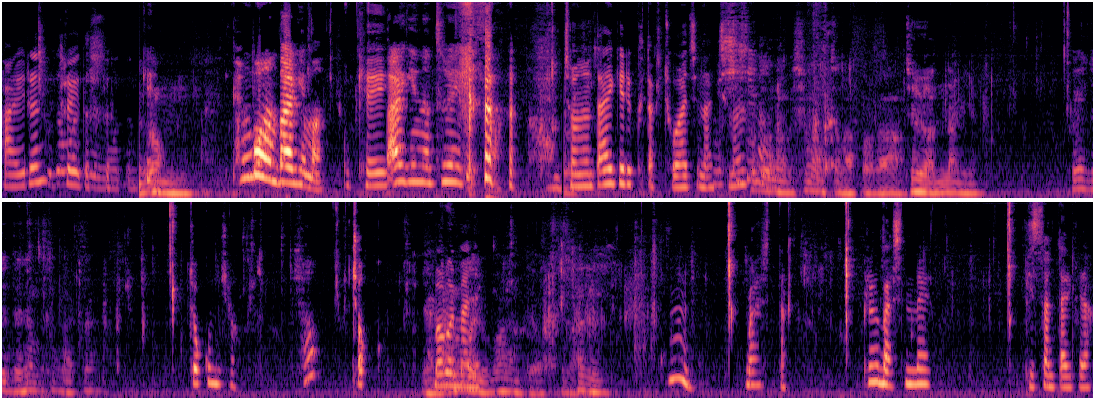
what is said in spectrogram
과일은 트레이더스. 음. 평범한 딸기만. 오케이. 딸기는 트레이더스. 저는 딸기를 그닥 좋아하진 않지만. 포도는 심어놨잖아 아빠가. 제일 안남이요. 그래 이제 내년부터 날 거야. 조금 쉬어. 셔? 쪽. 야, 먹을 나무가 만해. 요만한데 어떻게 하긴. 음, 맛있다. 그래도 맛있네. 비싼 딸기라.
